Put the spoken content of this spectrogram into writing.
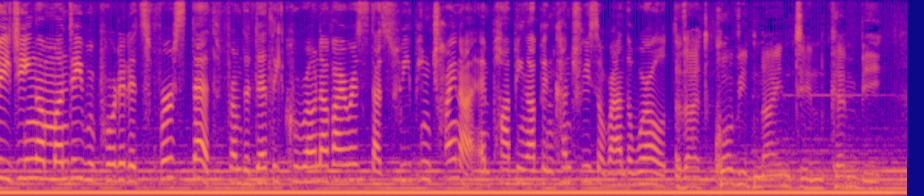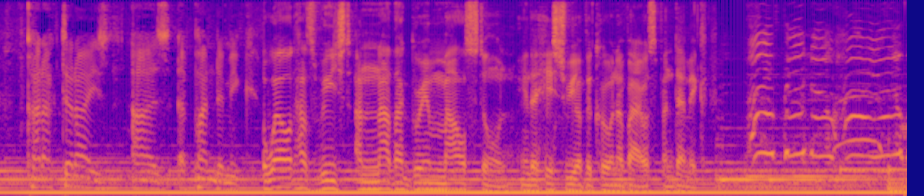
Beijing on Monday reported its first death from the deadly coronavirus that's sweeping China and popping up in countries around the world. That COVID 19 can be characterized as a pandemic. The world has reached another grim milestone in the history of the coronavirus pandemic. Open Ohio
